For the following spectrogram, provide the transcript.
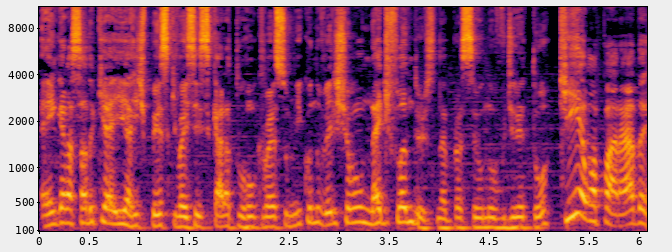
é engraçado que aí a gente pensa que vai ser esse cara turrão que vai assumir quando vê eles chamam Ned Flanders, né, pra ser o novo diretor, que é uma parada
